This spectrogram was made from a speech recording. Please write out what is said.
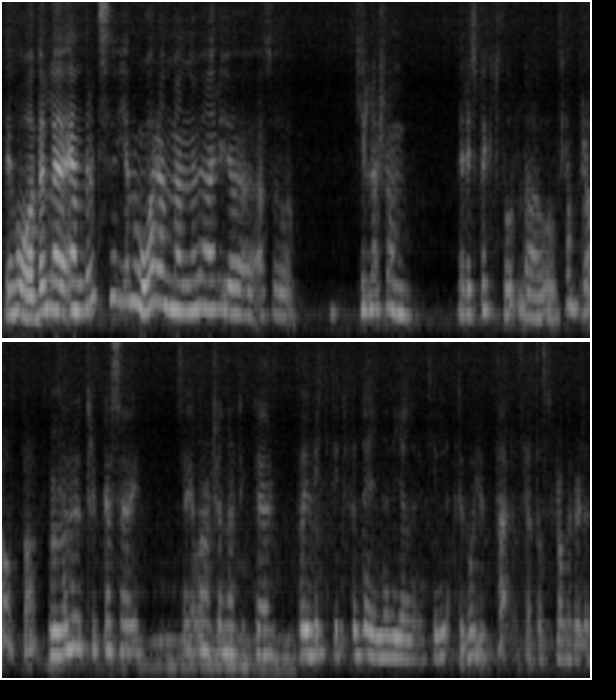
det har väl ändrats genom åren men nu är det ju alltså killar som är respektfulla och kan prata, Mm. kan uttrycka sig, säga vad de känner och tycker. Vad är viktigt för dig när det gäller en kille? Det var ju världens lättaste fråga, hör du.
